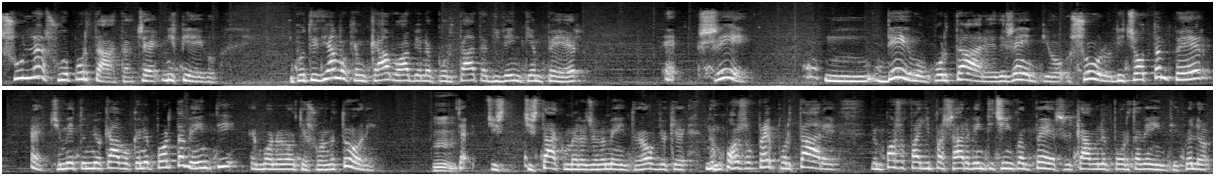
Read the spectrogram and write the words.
sulla sua portata. Cioè, mi spiego, ipotizziamo che un cavo abbia una portata di 20 A, eh, se mh, devo portare ad esempio solo 18 A, eh, ci metto il mio cavo che ne porta 20 e buonanotte suonatori. Mm. Cioè, ci, ci, sta come ragionamento, è ovvio che non posso portare, non posso fargli passare 25 A se il cavo ne porta 20, quello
